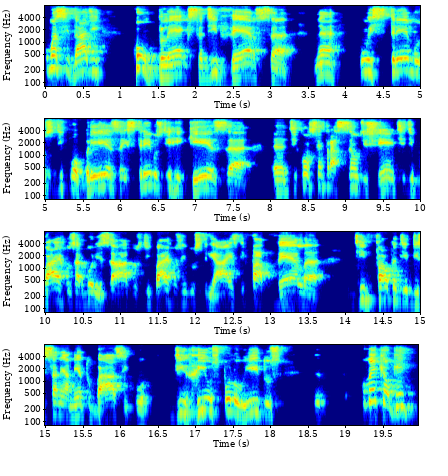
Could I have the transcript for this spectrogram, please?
Uma cidade complexa, diversa, né, com extremos de pobreza, extremos de riqueza, eh, de concentração de gente, de bairros arborizados, de bairros industriais, de favela, de falta de, de saneamento básico, de rios poluídos. Como é que alguém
